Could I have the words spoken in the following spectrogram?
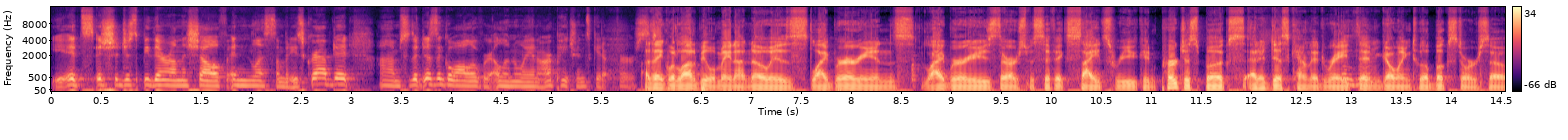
it's it should just be there on the shelf unless somebody's grabbed it um, so that it doesn't go all over illinois and our patrons get it first I think what a lot of people may not know is librarians, libraries, there are specific sites where you can purchase books at a discounted rate Mm-hmm. than going to a bookstore. So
